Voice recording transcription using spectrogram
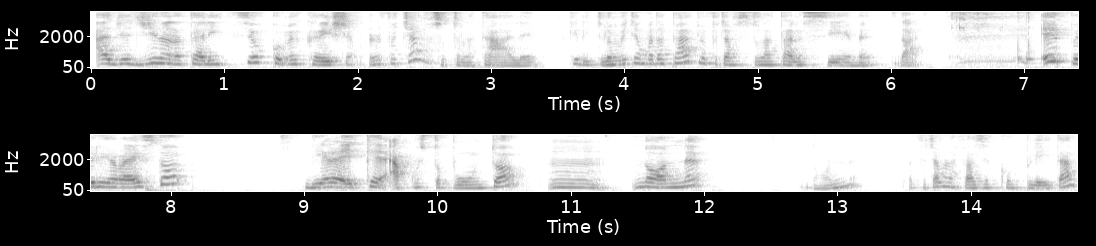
aggeggino natalizio come cresce. Lo facciamo sotto Natale? Che dite? Lo mettiamo da parte lo facciamo sotto Natale assieme? Dai. E per il resto direi che a questo punto mm, non, non, facciamo una fase completa,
